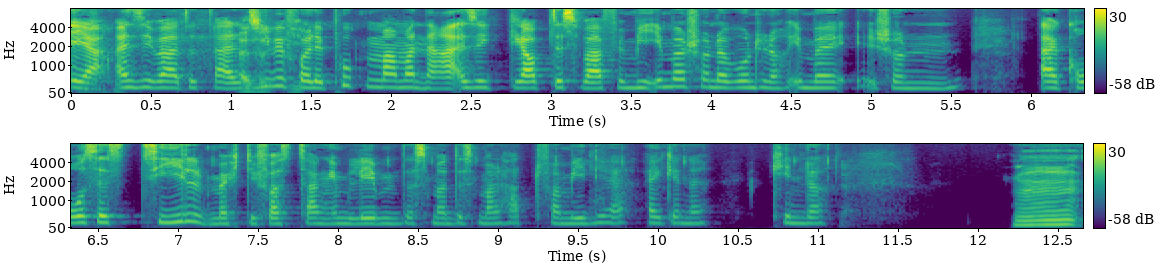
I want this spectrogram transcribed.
Ja, also ich war total Also liebevolle Puppenmama. Na, also ich glaube, das war für mich immer schon der Wunsch und auch immer schon ein großes Ziel, möchte ich fast sagen, im Leben, dass man das mal hat, Familie, eigene Kinder. Hm,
